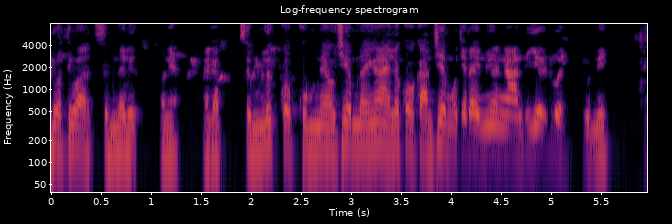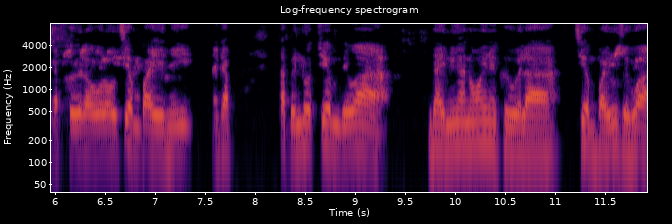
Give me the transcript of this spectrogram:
ลวดที่ว่าซึมได้ลึกตัวนี้นะครับซึมลึกควบคุมแนวเชื่อมได้ง่าย แล้วก็การเชื่อมก็จะได้เนื้องานที่เยอะด้วยรุ่นนี้นะครับคือเราเราเชื่อมไปนี้นะครับ ถ้าเป็นลวดเชื่อมที่ว่าได้เนื้อน้อยเนี่ยคือเวลาเชื่อมไปรู้สึกว่า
